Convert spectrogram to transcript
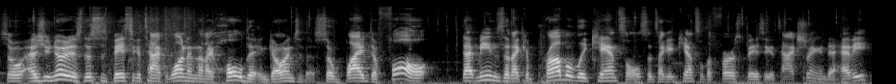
So as you notice, this is basic attack 1, and then I hold it and go into this. So by default, that means that I could probably cancel, since I could cancel the first basic attack string into heavy,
